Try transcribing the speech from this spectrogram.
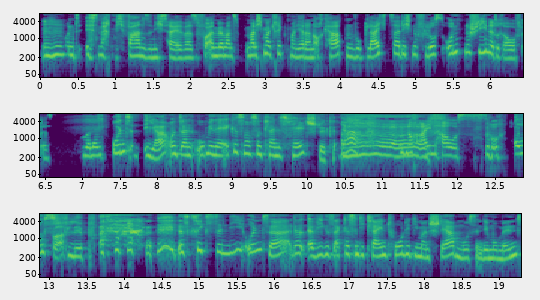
Mhm. Und es macht mich wahnsinnig teilweise. Vor allem, wenn man manchmal kriegt man ja dann auch Karten, wo gleichzeitig ein Fluss und eine Schiene drauf ist. Und ja, und dann oben in der Ecke ist noch so ein kleines Feldstück. Ja, ah, und noch ein Haus. So. Ausflip. das kriegst du nie unter. Das, äh, wie gesagt, das sind die kleinen Tode, die man sterben muss in dem Moment.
